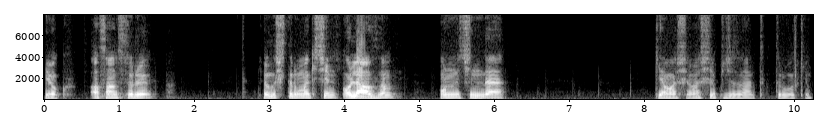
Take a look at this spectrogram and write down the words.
Yok. Asansörü çalıştırmak için o lazım. Onun için de yavaş yavaş yapacağız artık. Dur bakayım.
